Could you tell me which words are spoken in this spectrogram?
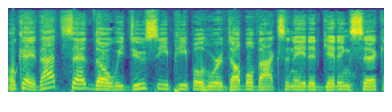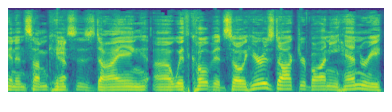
Okay, that said, though, we do see people who are double vaccinated getting sick and in some cases dying uh, with COVID. So here's Dr. Bonnie Henry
